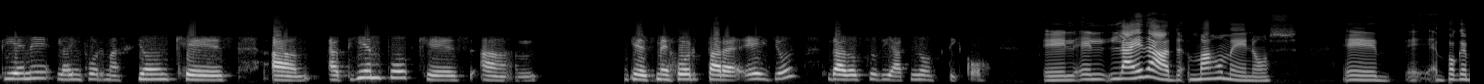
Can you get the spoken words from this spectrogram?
tiene la información que es um, a tiempo, que es um, que es mejor para ellos dado su diagnóstico. El- el- la edad, más o menos, eh, eh, porque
